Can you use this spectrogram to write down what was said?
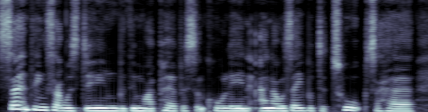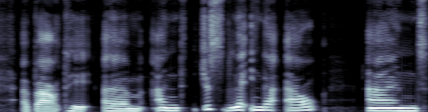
certain things I was doing within my purpose and calling, and I was able to talk to her about it um, and just letting that out and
